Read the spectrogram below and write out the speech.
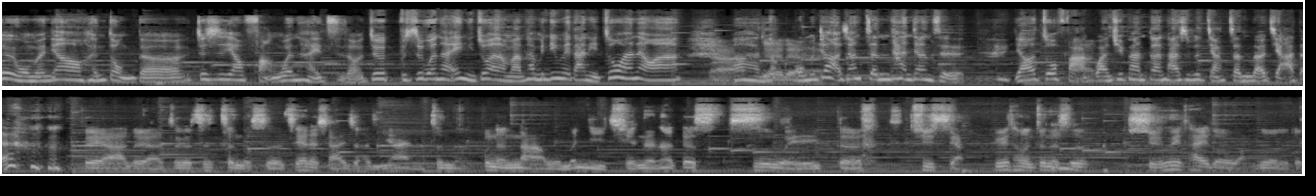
以我们要很懂得，就是要访问孩子哦，就不是问他，哎，你做完了吗？他们一定会答你做完了啊。啊，我们就好像侦探这样子，也要做法官去判断他是不是讲真的假的。对呀，对呀，这个是真的是，现在的小孩子很厉害的，真的不能拿我们以前的那个思维的 去想，因为他们真的是学会太多网络的东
